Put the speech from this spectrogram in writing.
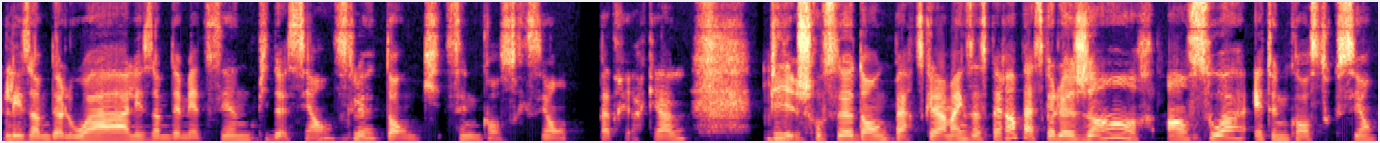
les hommes de loi, les hommes de médecine puis de sciences, là, donc c'est une construction patriarcale. Puis mm-hmm. je trouve ça donc particulièrement exaspérant parce que le genre en soi est une construction.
